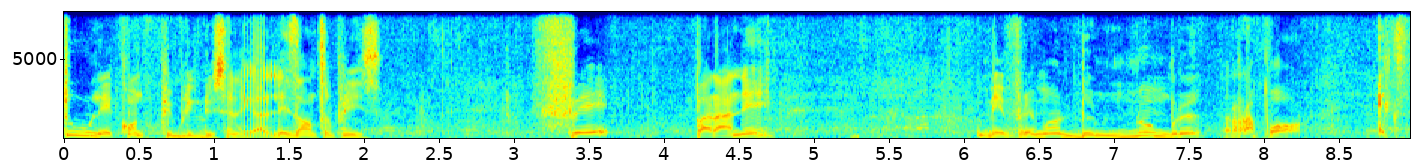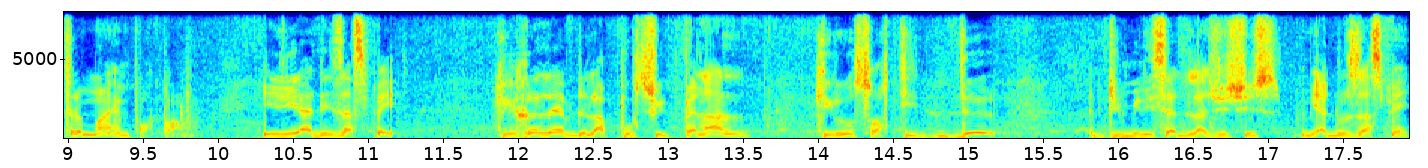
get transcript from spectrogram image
tous les comptes publics du Sénégal, les entreprises, fait par année, mais vraiment de nombreux rapports extrêmement importants. Il y a des aspects qui relèvent de la poursuite pénale, qui ressortit du ministère de la Justice, mais il y a d'autres aspects.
